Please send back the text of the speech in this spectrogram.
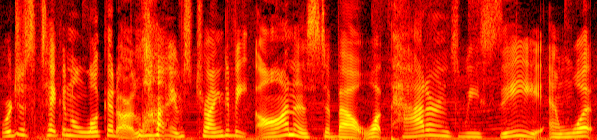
we're just taking a look at our lives, trying to be honest about what patterns we see and what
